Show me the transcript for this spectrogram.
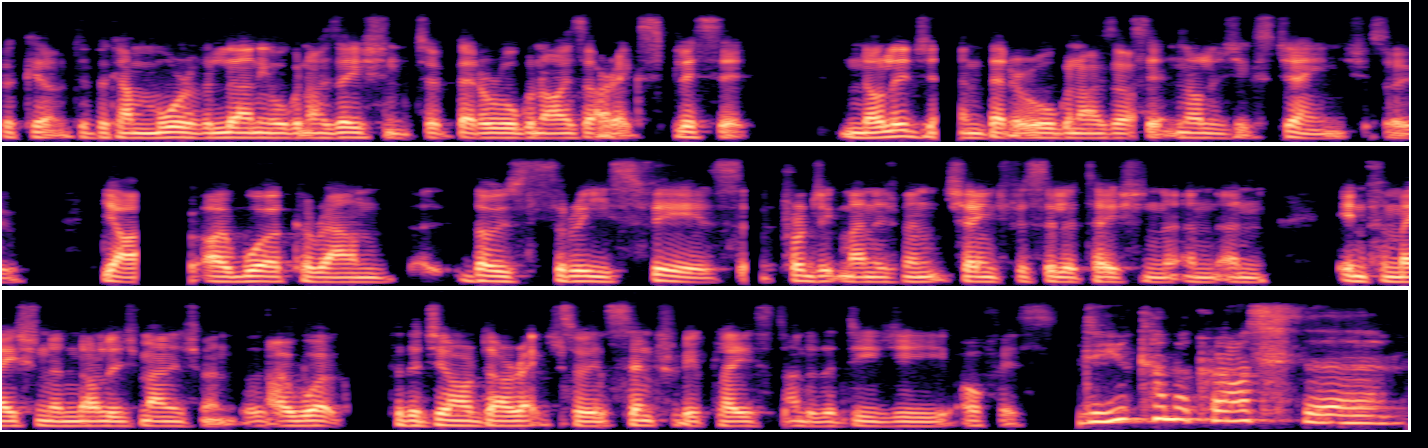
to become more of a learning organization to better organize our explicit knowledge and better organize our knowledge exchange. So, I work around those three spheres project management, change facilitation, and, and information and knowledge management. I work for the general director, so it's centrally placed under the DG office. Do you come across the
